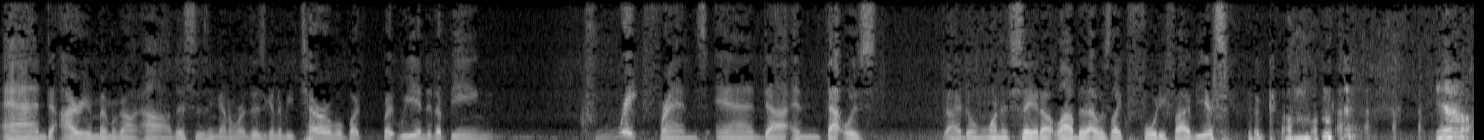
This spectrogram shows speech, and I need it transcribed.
And I remember going, "Ah, oh, this isn't going to work. This is going to be terrible." But but we ended up being great friends, and uh, and that was I don't want to say it out loud, but that was like 45 years ago. yeah.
